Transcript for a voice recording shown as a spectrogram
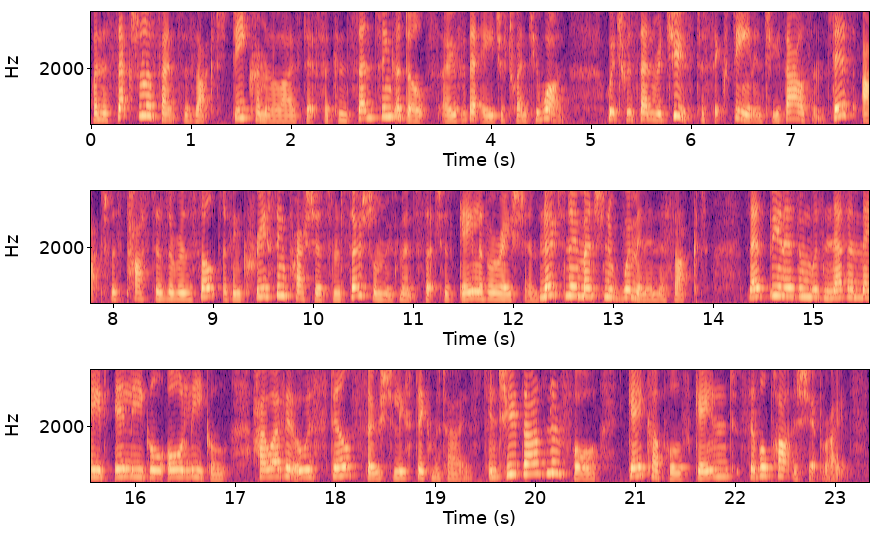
when the Sexual Offences Act decriminalised it for consenting adults over the age of 21, which was then reduced to 16 in 2000. This act was passed as a result of increasing pressures from social movements such as gay liberation. Note no mention of women in this act. Lesbianism was never made illegal or legal, however it was still socially stigmatised. In 2004, gay couples gained civil partnership rights,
